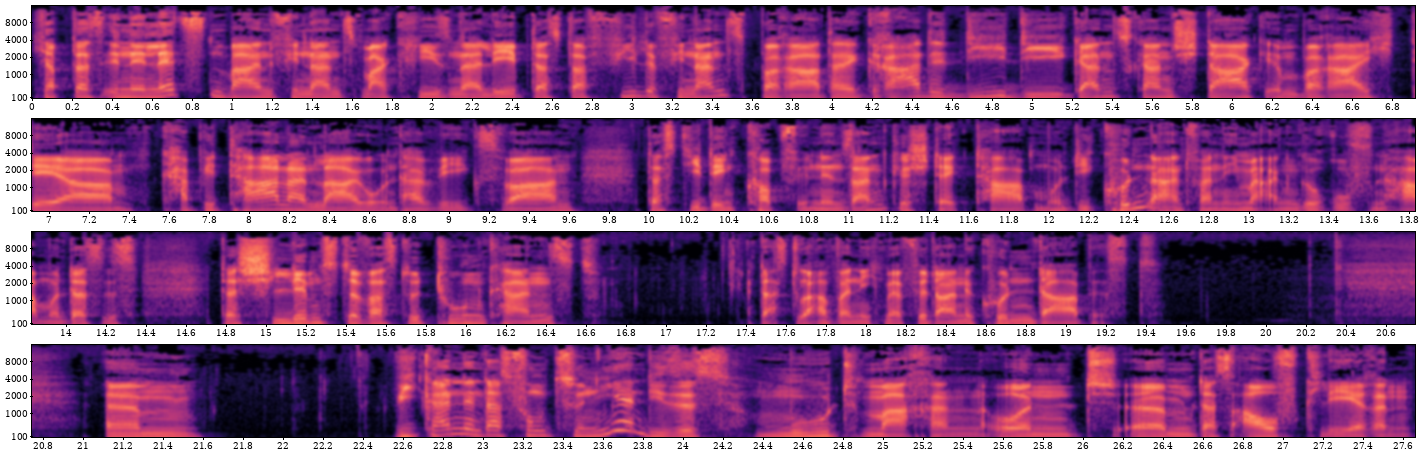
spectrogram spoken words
Ich habe das in den letzten beiden Finanzmarktkrisen erlebt, dass da viele Finanzberater, gerade die, die ganz, ganz stark im Bereich der Kapitalanlage unterwegs waren, dass die den Kopf in den Sand gesteckt haben und die Kunden einfach nicht mehr angerufen haben. Und das ist das Schlimmste, was du tun kannst, dass du einfach nicht mehr für deine Kunden da bist. Ähm, wie kann denn das funktionieren, dieses Mut machen und ähm, das Aufklären?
